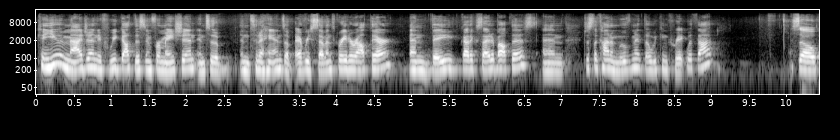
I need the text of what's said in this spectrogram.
Can you imagine if we got this information into, into the hands of every seventh grader out there and they got excited about this and just the kind of movement that we can create with that? So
